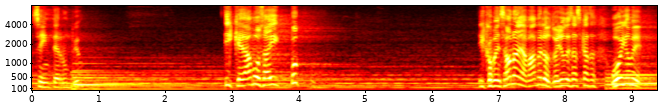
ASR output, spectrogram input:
Se interrumpió. Y quedamos ahí. Y comenzaron a llamarme los dueños de esas casas. Óigame,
